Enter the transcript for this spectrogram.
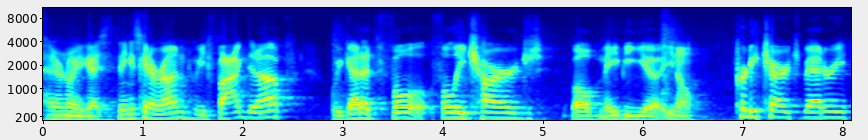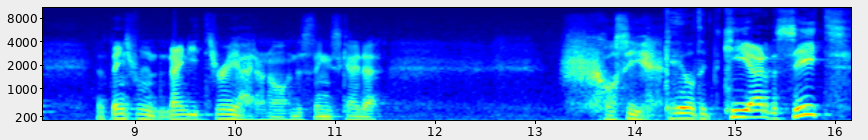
I don't know, you guys, think it's gonna run? We fogged it up. We got it full, fully charged. Well, maybe, uh, you know, pretty charged battery. The thing's from 93, I don't know. This thing's kinda, We'll see. Okay, we'll take the key out of the seat,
